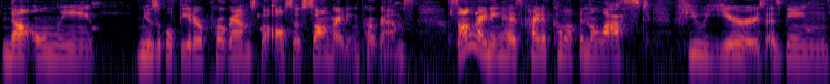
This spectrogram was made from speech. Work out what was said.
not only musical theater programs, but also songwriting programs. Songwriting has kind of come up in the last few years as being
